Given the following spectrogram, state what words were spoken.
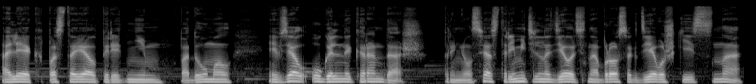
Олег постоял перед ним, подумал и взял угольный карандаш. Принялся стремительно делать набросок девушки из сна,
